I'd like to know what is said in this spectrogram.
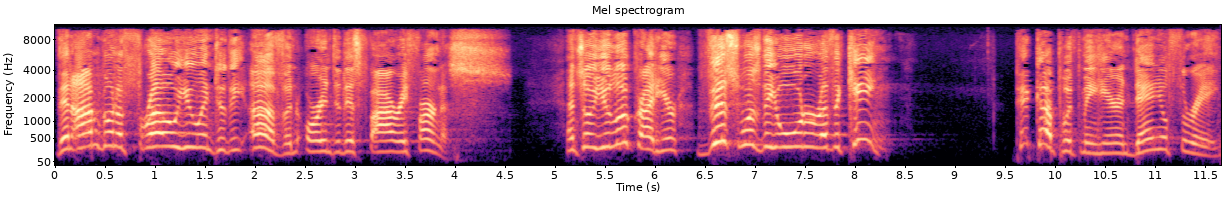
then I'm going to throw you into the oven or into this fiery furnace. And so you look right here. This was the order of the king. Pick up with me here in Daniel 3,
